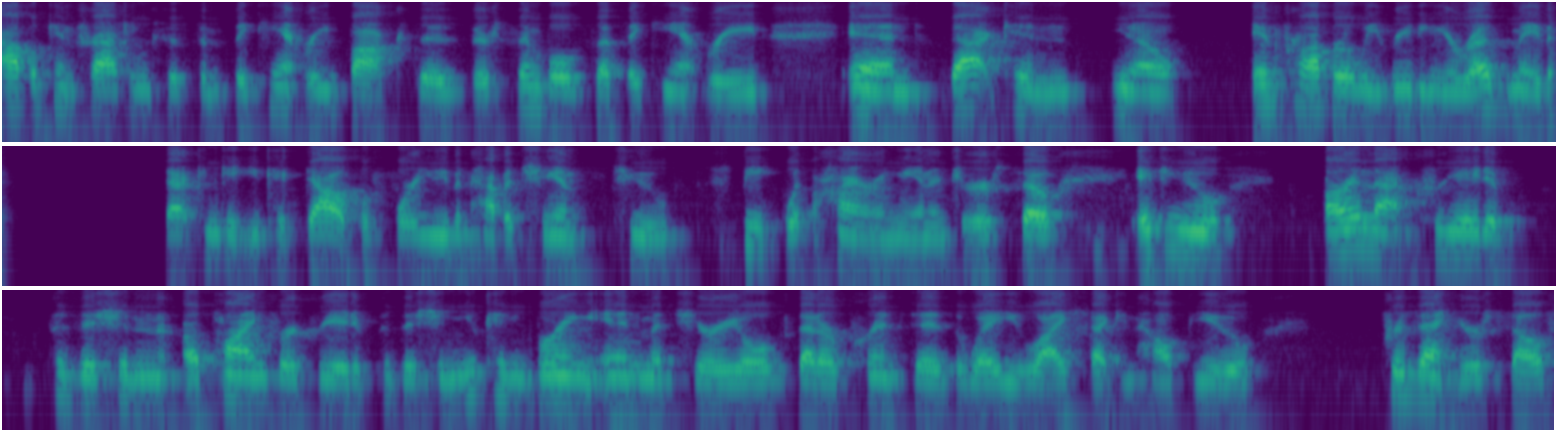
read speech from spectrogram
applicant tracking systems, they can't read boxes, there's symbols that they can't read, and that can, you know, improperly reading your resume, that can get you kicked out before you even have a chance to speak with a hiring manager. So if you are in that creative position, applying for a creative position, you can bring in materials that are printed the way you like that can help you present yourself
